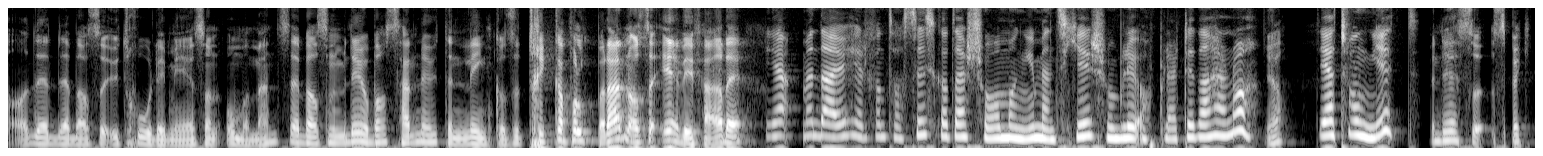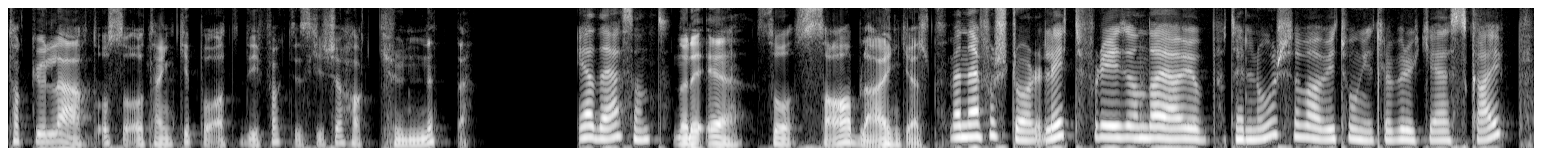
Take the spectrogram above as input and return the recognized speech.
og det, det er bare så utrolig mye sånn om og men. Så jeg bare sånn, men det er jo bare å sende ut en link, og så trykker folk på den, og så er vi ferdig. Ja, men det er jo helt fantastisk at det er så mange mennesker som blir opplært i det her nå. Ja. De er tvunget. Men det er så spektakulært også å tenke på at de faktisk ikke har kunnet det. Ja, det er sant. Når det er så sabla enkelt. Men jeg forstår det litt, fordi sånn, da jeg jobbet på Telenor, så var vi tvunget til å bruke Skype.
